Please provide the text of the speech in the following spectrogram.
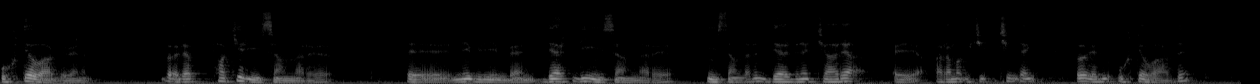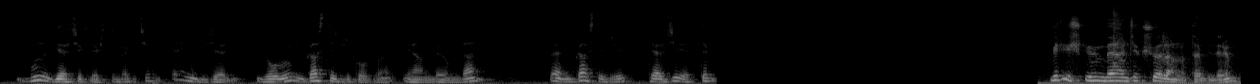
uhde vardı benim. Böyle fakir insanları, e, ne bileyim ben, dertli insanları, insanların derdine çare e, aramak için içimden öyle bir uhde vardı. Bunu gerçekleştirmek için en güzel yolun gazetecilik olduğuna inandığımdan ben gazeteciliği tercih ettim. Bir iş günüm ben ancak şöyle anlatabilirim.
